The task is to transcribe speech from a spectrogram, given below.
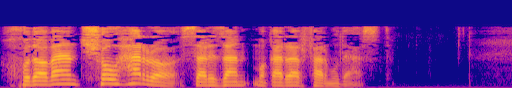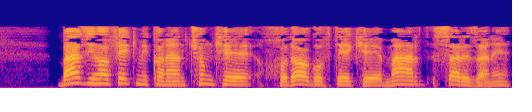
خداوند شوهر را سر زن مقرر فرموده است. بعضی ها فکر می‌کنند چون که خدا گفته که مرد سر زنه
